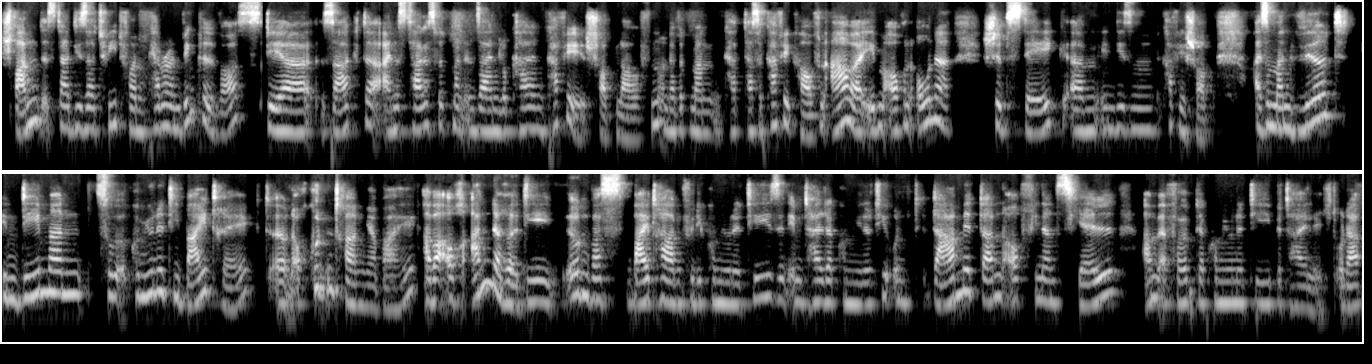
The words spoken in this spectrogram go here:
spannend ist da dieser Tweet von Cameron Winklevoss, der sagt, sagte, eines Tages wird man in seinen lokalen Kaffeeshop laufen und da wird man eine Tasse Kaffee kaufen, aber eben auch ein Ownership Stake ähm, in diesem Kaffeeshop. Also man wird, indem man zur Community beiträgt, äh, und auch Kunden tragen ja bei, aber auch andere, die irgendwas beitragen für die Community, sind eben Teil der Community und damit dann auch finanziell am Erfolg der Community beteiligt. Oder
